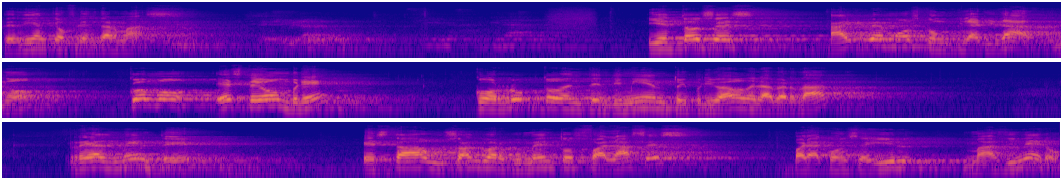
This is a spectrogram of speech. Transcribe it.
tenían que ofrendar más. Y entonces ahí vemos con claridad, ¿no? Cómo este hombre, corrupto de entendimiento y privado de la verdad, realmente está usando argumentos falaces para conseguir más dinero.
